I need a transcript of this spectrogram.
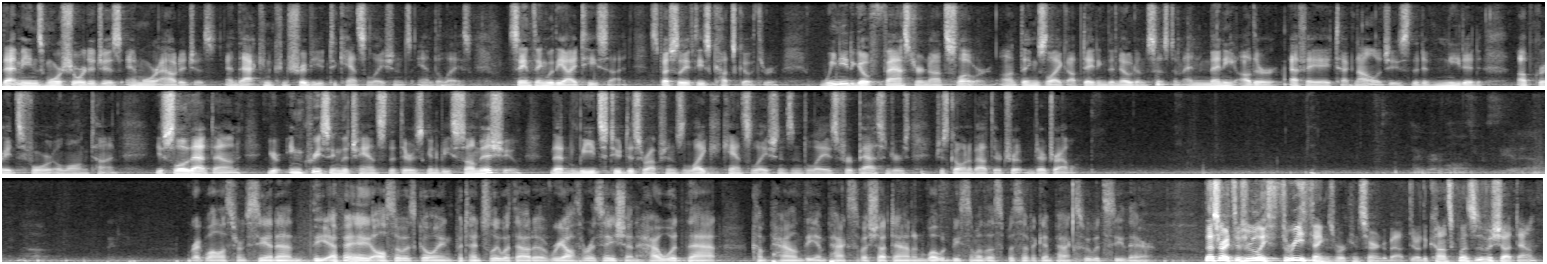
that means more shortages and more outages, and that can contribute to cancellations and delays. Same thing with the IT side, especially if these cuts go through we need to go faster, not slower, on things like updating the NOTAM system and many other FAA technologies that have needed upgrades for a long time. You slow that down, you're increasing the chance that there's going to be some issue that leads to disruptions like cancellations and delays for passengers just going about their trip, their travel. Greg Wallace from CNN. The FAA also is going potentially without a reauthorization. How would that compound the impacts of a shutdown, and what would be some of the specific impacts we would see there? That's right. There's really three things we're concerned about. There are the consequences of a shutdown,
